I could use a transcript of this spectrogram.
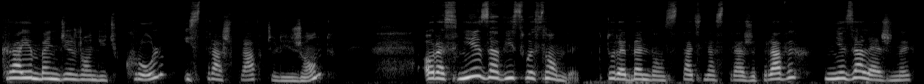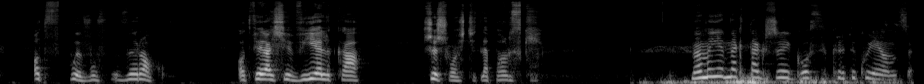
krajem będzie rządzić król i straż praw, czyli rząd, oraz niezawisłe sądy, które będą stać na straży prawych, niezależnych od wpływów wyroków. Otwiera się wielka przyszłość dla Polski. Mamy jednak także głosy krytykujące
